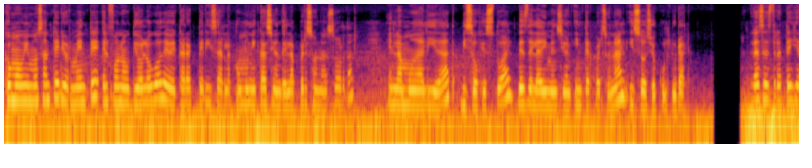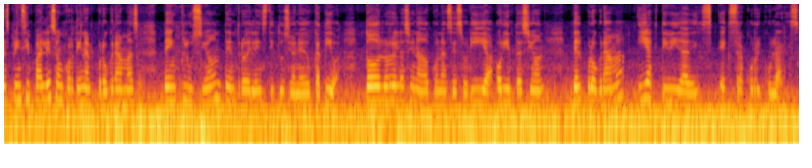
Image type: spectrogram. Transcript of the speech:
Como vimos anteriormente, el fonoaudiólogo debe caracterizar la comunicación de la persona sorda en la modalidad visogestual desde la dimensión interpersonal y sociocultural. Las estrategias principales son coordinar programas de inclusión dentro de la institución educativa, todo lo relacionado con asesoría, orientación del programa y actividades extracurriculares.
